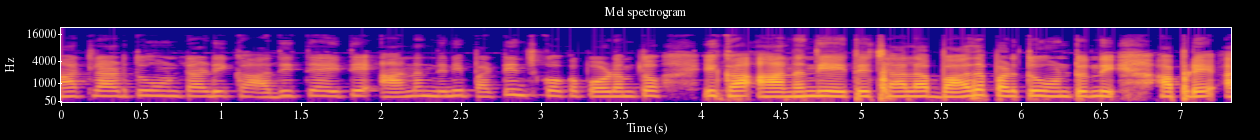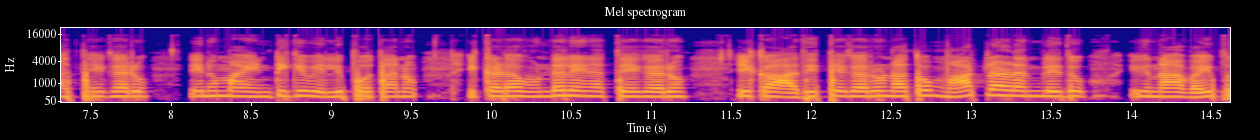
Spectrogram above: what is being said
మాట్లాడుతూ ఉంటాడు. ఇక ఆదిత్య అయితే ఆనందిని పట్టించుకోకపోవడం పట్టించుకోకపోవడంతో ఇక ఆనంది అయితే చాలా బాధపడుతూ ఉంటుంది. అప్పుడే అత్తయ్య గారు నేను మా ఇంటికి వెళ్ళిపోతాను. ఇక్కడ ఉండలేను అత్తయ్య గారు. ఇక ఆదిత్య గారు నాతో మాట్లాడడం లేదు. ఇక నా వైపు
